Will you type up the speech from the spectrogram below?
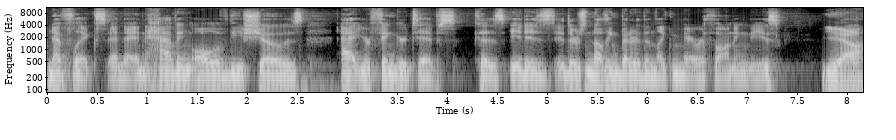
Netflix and and having all of these shows at your fingertips. Because it is, there's nothing better than like marathoning these. Yeah.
